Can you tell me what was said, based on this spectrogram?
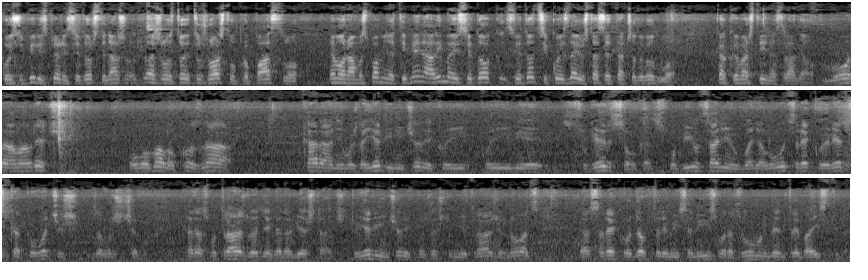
koji su bili spremni svjedočiti, Naž- nažalost to je tužilaštvo propastilo, ne moramo spominjati imena, ali imaju svjedok, svjedoci koji znaju šta se tačno dogodilo, kako je vaš sin nastradao. Moram vam reći, ovo malo ko zna, Karan je možda jedini čovjek koji, koji im je sugerisao, kad smo bili sa njim u Banja Luci, rekao je reci kako hoćeš, završit ćemo. Kada smo tražili od njega da vještači. To je jedini čovjek možda što mi je tražio novac. Ja sam rekao, doktore, mi se nismo razumili, meni treba istina.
